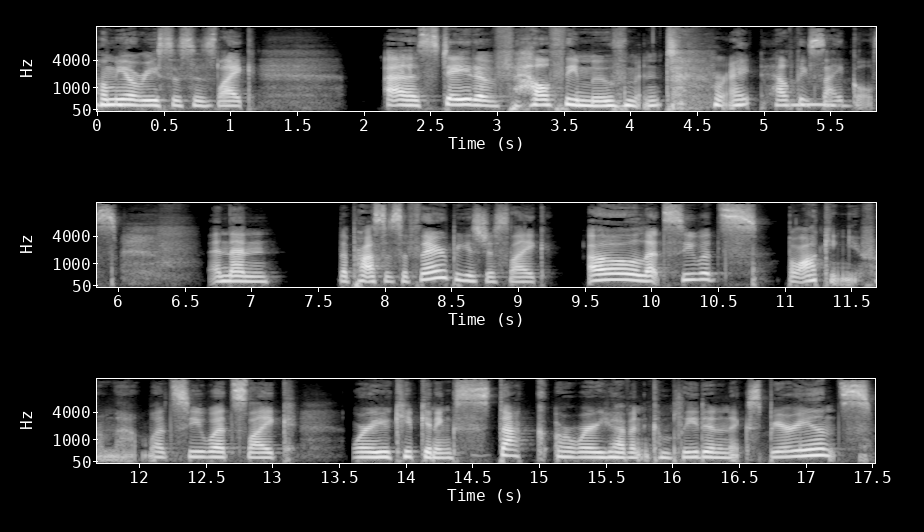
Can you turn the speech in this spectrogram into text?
Homeorhesis is like a state of healthy movement, right? Healthy Mhm. cycles. And then the process of therapy is just like, oh, let's see what's blocking you from that. Let's see what's like where you keep getting stuck or where you haven't completed an experience.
